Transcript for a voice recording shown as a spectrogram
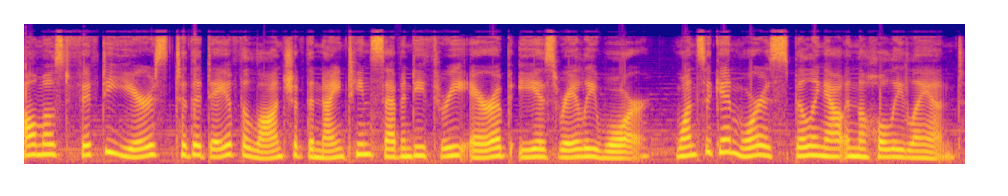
Almost 50 years to the day of the launch of the 1973 Arab-Israeli War, once again war is spilling out in the Holy Land.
